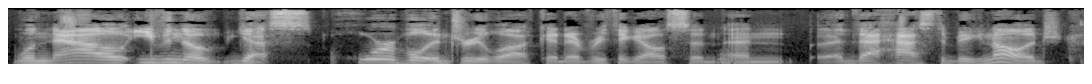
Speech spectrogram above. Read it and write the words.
well now even though yes horrible injury luck and everything else and and that has to be acknowledged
